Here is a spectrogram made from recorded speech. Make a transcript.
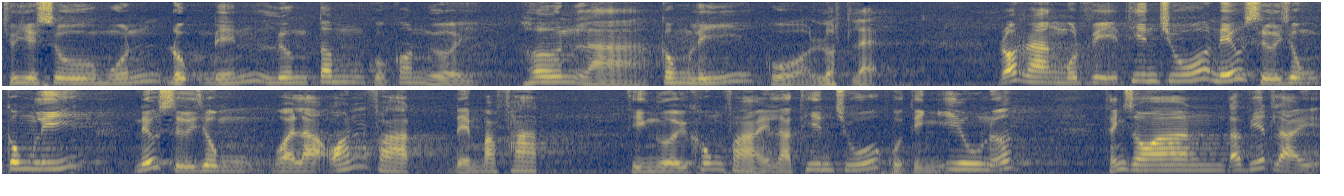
Chúa Giêsu muốn đụng đến lương tâm của con người hơn là công lý của luật lệ. Rõ ràng một vị Thiên Chúa nếu sử dụng công lý, nếu sử dụng gọi là oán phạt để mà phạt thì người không phải là Thiên Chúa của tình yêu nữa. Thánh Gioan đã viết lại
